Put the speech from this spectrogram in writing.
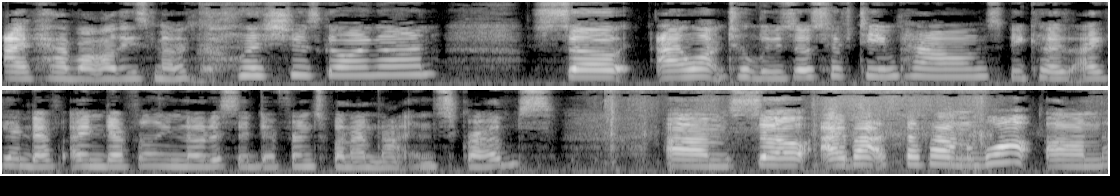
I have all these medical issues going on. So I want to lose those 15 pounds because I can def I definitely notice a difference when I'm not in scrubs. Um, so I bought stuff on on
